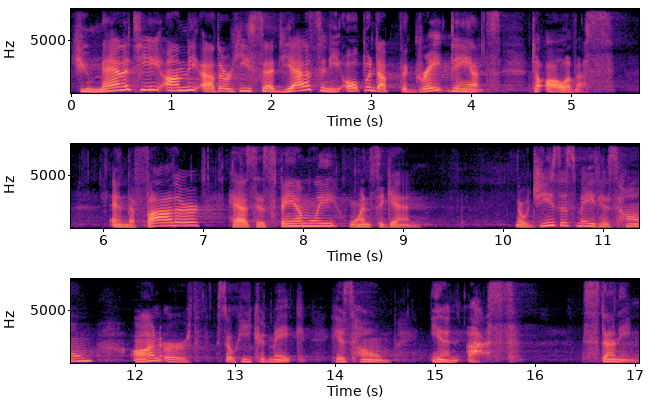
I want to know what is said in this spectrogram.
humanity on the other. He said yes, and he opened up the great dance to all of us. And the Father has his family once again. No, Jesus made his home on earth so he could make his home in us. Stunning.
